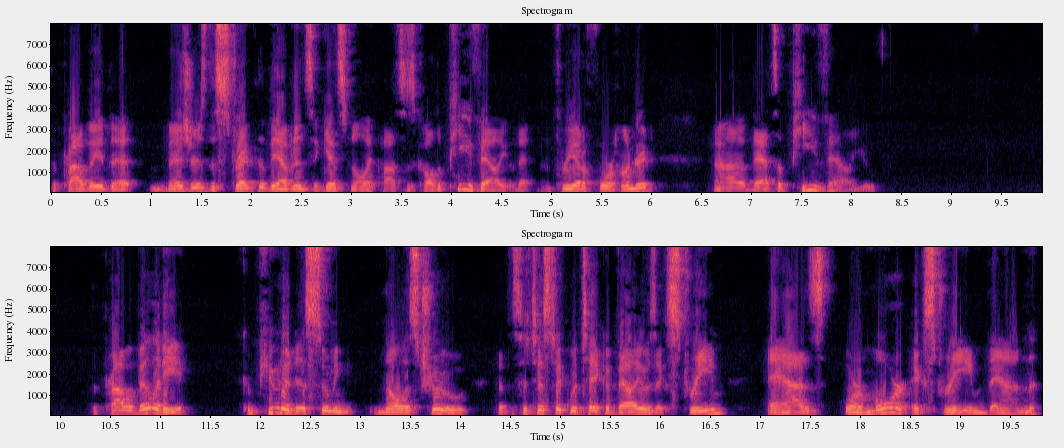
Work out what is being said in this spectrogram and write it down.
The probability that measures the strength of the evidence against null hypothesis is called a p-value. That 3 out of 400, uh, that's a p-value. The probability computed assuming null is true that the statistic would take a value as extreme as or more extreme than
